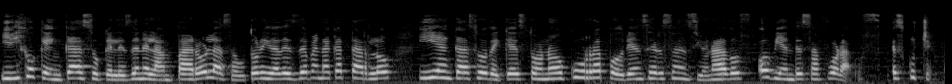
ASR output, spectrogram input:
y dijo que en caso que les den el amparo, las autoridades deben acatarlo y en caso de que esto no ocurra, podrían ser sancionados o bien desaforados. Escuchemos.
